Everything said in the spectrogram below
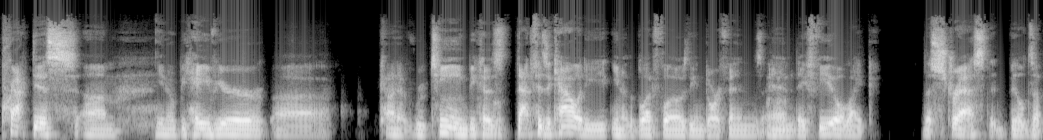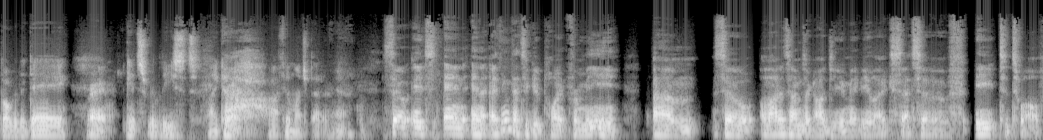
practice, um, you know, behavior. Uh, kind of routine because that physicality, you know, the blood flows, the endorphins, Mhm. and they feel like the stress that builds up over the day Right. gets released. Like, Right. ah, I feel much better. Yeah. So it's and and I think that's a good point for me. Um, so a lot of times, like I'll do maybe like sets of eight to twelve.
